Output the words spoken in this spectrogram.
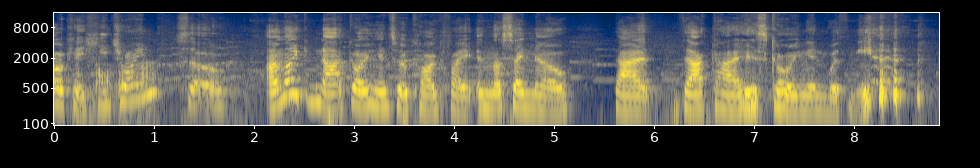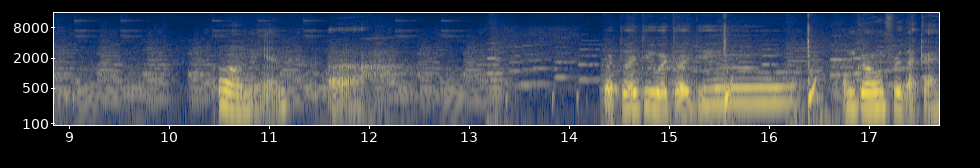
Okay, he joined, so I'm like not going into a cog fight unless I know that that guy is going in with me. oh man. Uh, what do I do? What do I do? I'm going for that guy.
